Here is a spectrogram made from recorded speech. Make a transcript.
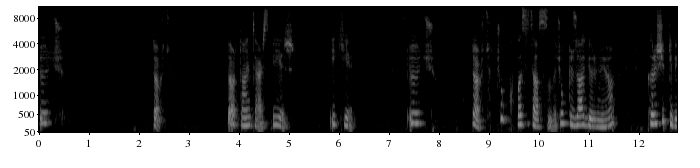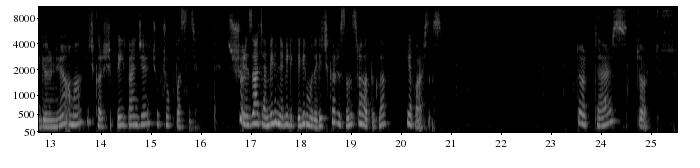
3 4 4 tane ters. 1 2 3 4 çok basit aslında. Çok güzel görünüyor karışık gibi görünüyor ama hiç karışık değil. Bence çok çok basit. Şöyle zaten benimle birlikte bir modeli çıkarırsanız rahatlıkla yaparsınız. 4 ters 4 düz.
